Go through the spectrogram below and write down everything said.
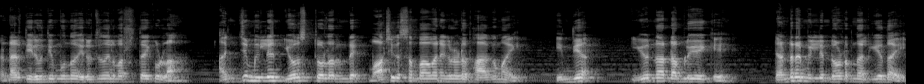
രണ്ടായിരത്തി ഇരുപത്തി മൂന്ന് ഇരുപത്തിനാല് വർഷത്തേക്കുള്ള അഞ്ച് മില്യൺ യു എസ് ഡോളറിന്റെ വാർഷിക സംഭാവനകളുടെ ഭാഗമായി India U N R W രണ്ടര മില്യൺ ഡോളർ നൽകിയതായി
